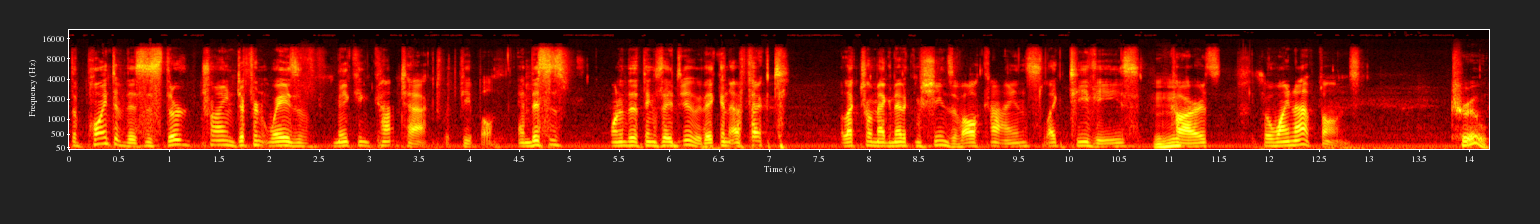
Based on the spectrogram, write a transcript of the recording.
the point of this is they're trying different ways of making contact with people. And this is one of the things they do. They can affect electromagnetic machines of all kinds, like TVs, Mhm. cars. So why not phones? True.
